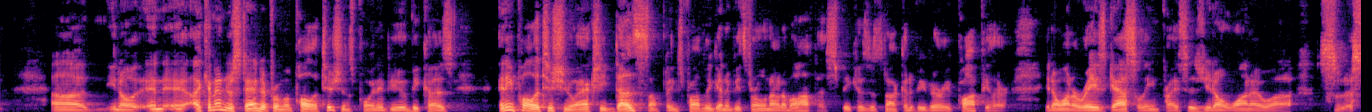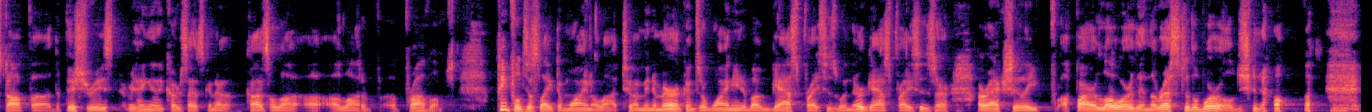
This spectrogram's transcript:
Uh, you know, and I can understand it from a politician's point of view because any politician who actually does something is probably going to be thrown out of office because it's not going to be very popular. You don't want to raise gasoline prices. You don't want to uh, stop uh, the fisheries, everything, and of course that's going to cause a lot, a, a lot of, of, problems. People just like to whine a lot too. I mean, Americans are whining about gas prices when their gas prices are are actually far lower than the rest of the world. You know,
